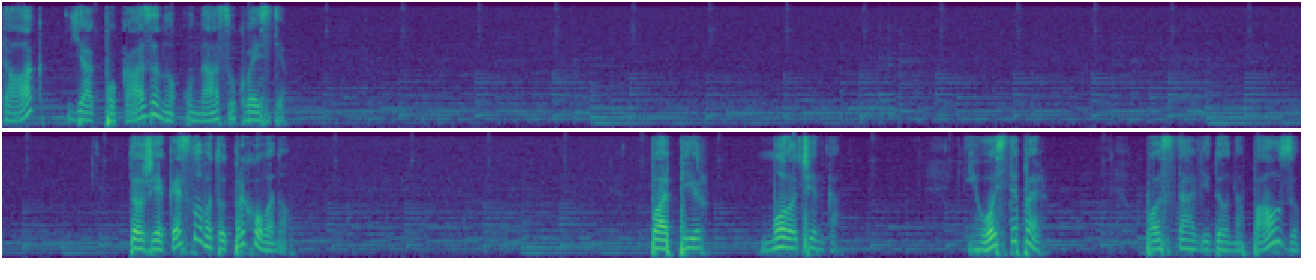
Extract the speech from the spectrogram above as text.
Так, як показано у нас у квесті. Тож, яке слово тут приховано? Папір, молочинка. І ось тепер постав відео на паузу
